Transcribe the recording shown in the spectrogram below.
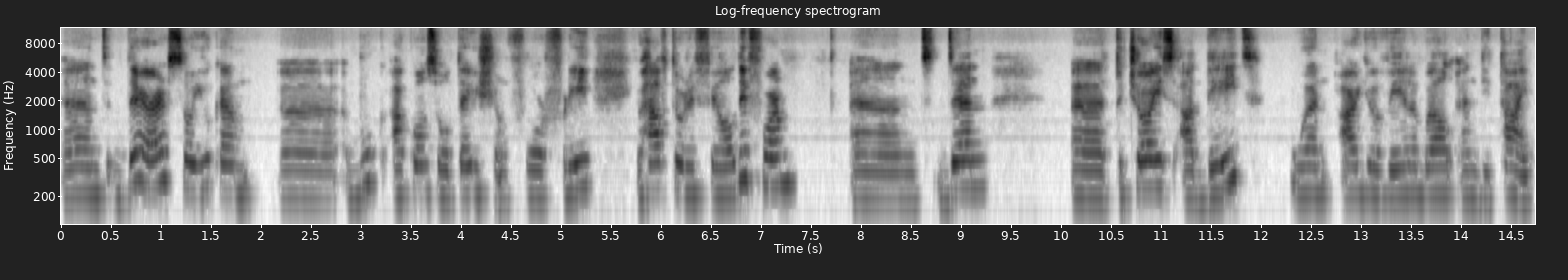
and there, so you can uh, book a consultation for free. You have to refill the form and then uh, to choose a date when are you available and the time.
